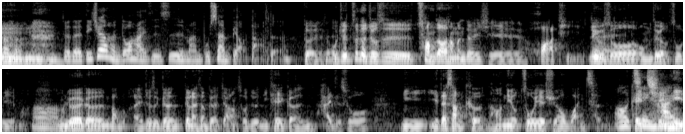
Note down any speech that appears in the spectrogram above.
嗯”嗯嗯，对对，的确很多孩子是蛮不善表达的。对。对，我觉得这个就是创造他们的一些话题，例如说我们这个有作业嘛，嗯、我们就会跟宝宝，哎，就是跟跟来上课的家长说，就是你可以跟孩子说，你也在上课，然后你有作业需要完成，哦、可以请你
